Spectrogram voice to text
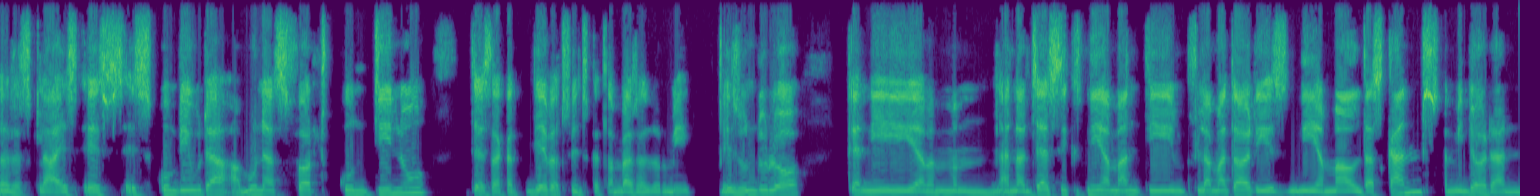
Doncs, esclar, és, és, és conviure amb un esforç continu des de que et lleves fins que te'n vas a dormir. És un dolor que ni amb analgèsics ni amb antiinflamatoris ni amb el descans milloren.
